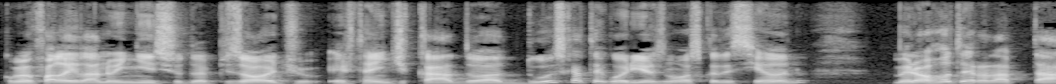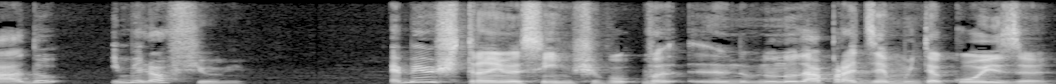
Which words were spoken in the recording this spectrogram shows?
Como eu falei lá no início do episódio, ele tá indicado a duas categorias no Oscar desse ano, melhor roteiro adaptado e melhor filme. É meio estranho assim, tipo, não dá para dizer muita coisa,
